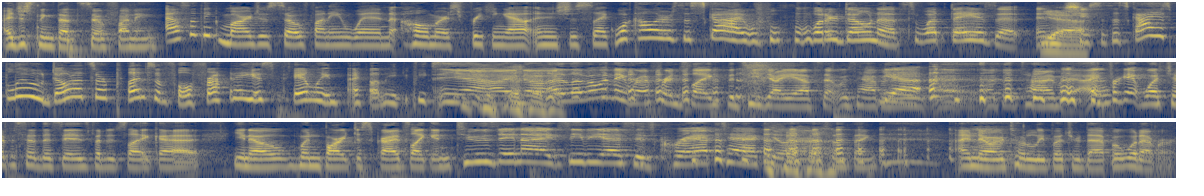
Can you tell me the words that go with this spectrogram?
I just think that's so funny. I also think Marge is so funny when Homer's freaking out and it's just like, "What color is the sky? what are donuts? What day is it?" And Yeah. she says, "The sky is blue. Donuts are plentiful. Friday is family night on ABC." Yeah, I know. I love it when they reference like the TGIF that was happening Yeah. at the time. I forget which episode this is, but it's like uh, you know, when Bart describes like in Tuesday night CBS is craptacular or something. I know I totally butchered that, but whatever.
